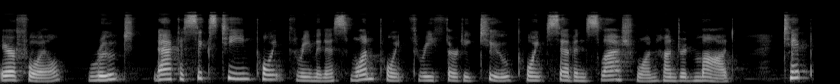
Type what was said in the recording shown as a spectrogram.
Airfoil, root, NACA 16.3 minus 1.332.7 slash 100 mod, tip,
